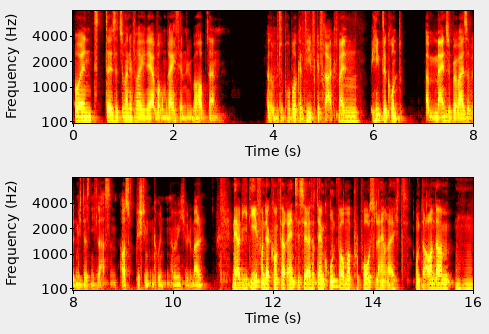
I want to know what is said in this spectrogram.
Und da ist jetzt so meine Frage, ja, warum reicht er denn überhaupt ein? Also ein bisschen provokativ gefragt, weil Mm, Hintergrund, äh, mein Supervisor würde mich das nicht lassen, aus bestimmten Gründen. Aber mich würde mal. Naja, die Idee von der Konferenz ist ja, es hat ja einen Grund, warum man Proposal einreicht. Unter anderem, Mhm.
